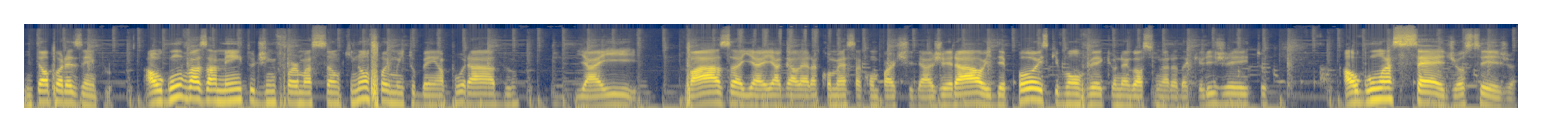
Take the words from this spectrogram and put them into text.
Então, por exemplo, algum vazamento de informação que não foi muito bem apurado, e aí vaza e aí a galera começa a compartilhar geral e depois que vão ver que o negócio não era daquele jeito. Algum assédio, ou seja,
